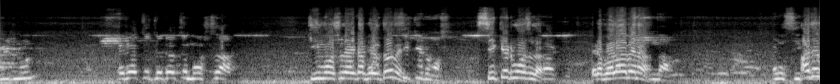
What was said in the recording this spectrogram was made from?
বিট নুন। এটা হচ্ছে যেটা হচ্ছে মশলা। কি মশলা এটা বলতে হবে? সিক্রেট মশলা। সিক্রেট মশলা। এটা বলা হবে না? না। আচ্ছা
